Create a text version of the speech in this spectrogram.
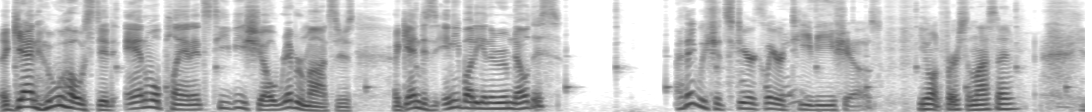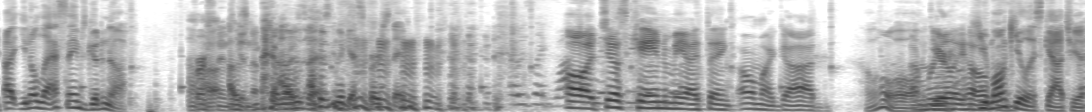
Again, who hosted Animal Planet's TV show River Monsters? Again, does anybody in the room know this? I think we should steer clear of TV shows. you want first and last name? Uh, you know, last name's good enough. First Uh, name's I was, good enough. I was, was gonna guess first name. I was like, oh, it just came to me, I think. Oh, my God. Oh, I'm really hoping. Humunculus got you.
